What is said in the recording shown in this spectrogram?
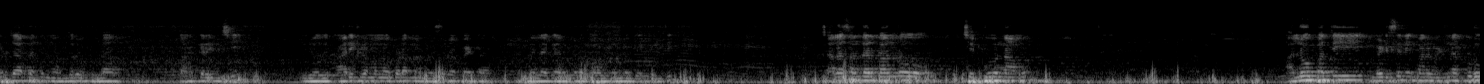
ప్రజాప్రతినిధులు అందరూ కూడా సహకరించి ఈరోజు కార్యక్రమంలో కూడా మన నరసరావుపేట ఎమ్మెల్యే గారు కూడా పాల్గొనడం జరిగింది. చాలా సందర్భాల్లో చెప్పి ఉన్నాము. అలోపతి మెడిసిన్కి మనం వెళ్ళినప్పుడు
